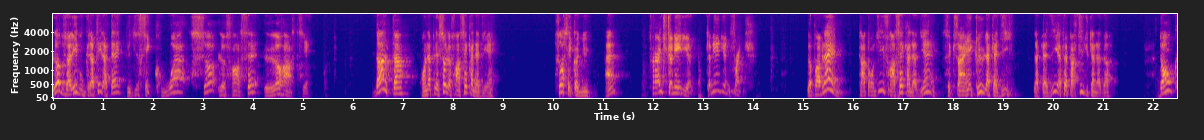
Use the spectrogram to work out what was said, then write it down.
Là, vous allez vous gratter la tête et dire, c'est quoi ça, le français laurentien? Dans le temps, on appelait ça le français canadien. Ça, c'est connu. Hein? French Canadian, Canadian French. Le problème, quand on dit français canadien, c'est que ça inclut l'Acadie l'Acadie, elle fait partie du Canada. Donc,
